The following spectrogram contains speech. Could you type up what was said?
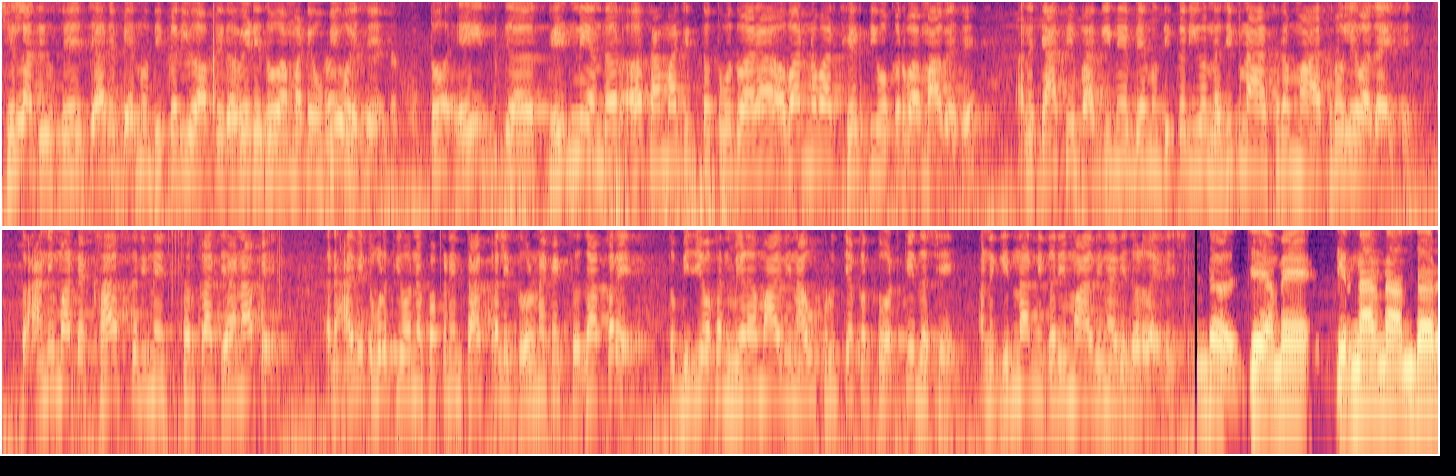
છેલ્લા દિવસે જ્યારે બેનો દીકરીઓ આપણી રવેડી જોવા માટે ઊભી હોય છે, તો એ ભીડની અંદર અસામાજિક તત્વો દ્વારા અવારનવાર છેડતીઓ કરવામાં આવે છે. અને ત્યાંથી ભાગીને બેનો દીકરીઓ નજીકના આશ્રમમાં આશરો લેવા જાય છે. તો આની માટે ખાસ કરીને સરકાર ધ્યાન આપે અને આવી ટોળકીઓને પકડીને તાત્કાલિક ધોરણે કંઈક સજા કરે, તો બીજી વખત મેળામાં આવીને આવું કૃત્ય કરતું અટકી જશે અને ગિરનારની ગરિમા આવીને આવી જળવાઈ રહેશે. જે અમે ગિરનારના અંદર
